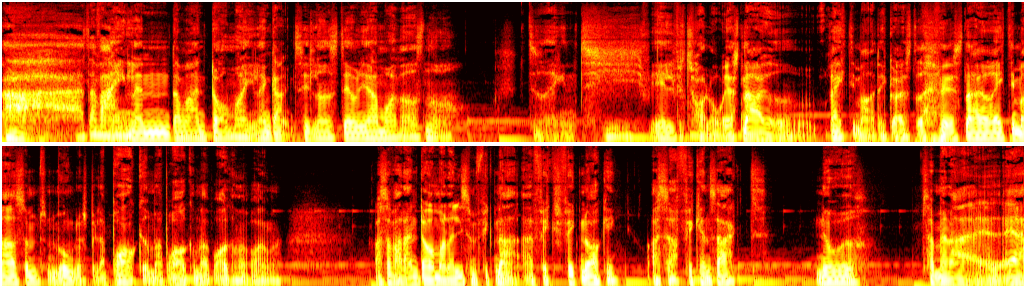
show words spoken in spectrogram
Ah, der var en eller anden, der var en dommer en eller anden gang til noget stævne. Jeg må have været sådan noget, det ved jeg ikke, en 10, 11, 12 år. Jeg snakkede rigtig meget, det gør jeg stadig. Jeg snakkede rigtig meget som, som ungdomsspiller. Brokkede mig, brokkede mig, brokkede mig, brokkede mig. Og så var der en dommer, der ligesom fik, nar- fik, fik nok, ikke? Og så fik han sagt noget, som han er, er,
